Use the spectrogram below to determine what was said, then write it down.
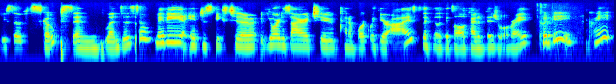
use of scopes and lenses. So maybe it just speaks to your desire to kind of work with your eyes because I feel like it's all kind of visual, right? Could be. Great.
